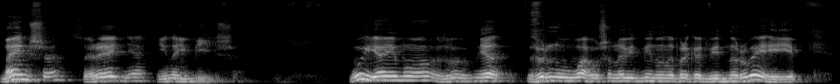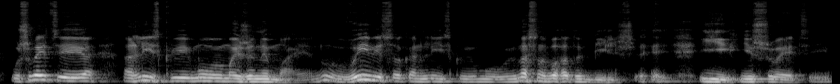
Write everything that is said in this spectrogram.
менша, середня і найбільша. Ну, я йому я звернув увагу, що на відміну, наприклад, від Норвегії, у Швеції англійської мови майже немає. Ну, вивісок англійською мовою у нас набагато більше їх, ніж Швеції.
